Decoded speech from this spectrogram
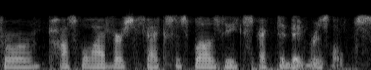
for possible adverse effects as well as the expected results.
